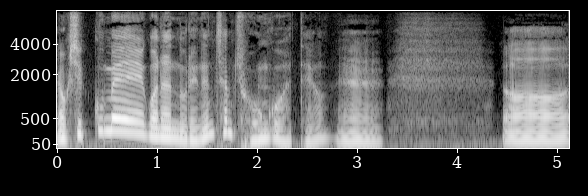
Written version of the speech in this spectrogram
역시 꿈에 관한 노래는 참 좋은 것 같아요. 예. 어,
